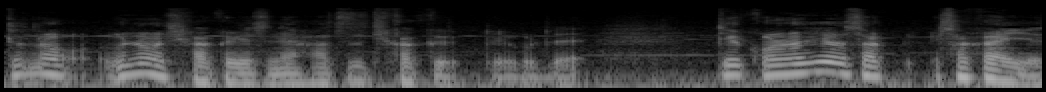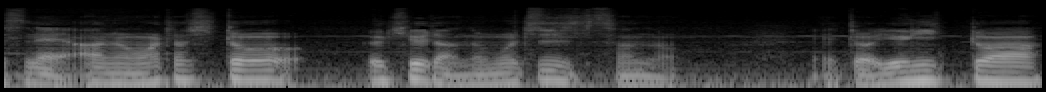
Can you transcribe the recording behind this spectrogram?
どの、の企画ですね、初企画ということで。で、この日をさ境にですね、あの、私と宇宙団の望月さんの、えっ、と、ユニットは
